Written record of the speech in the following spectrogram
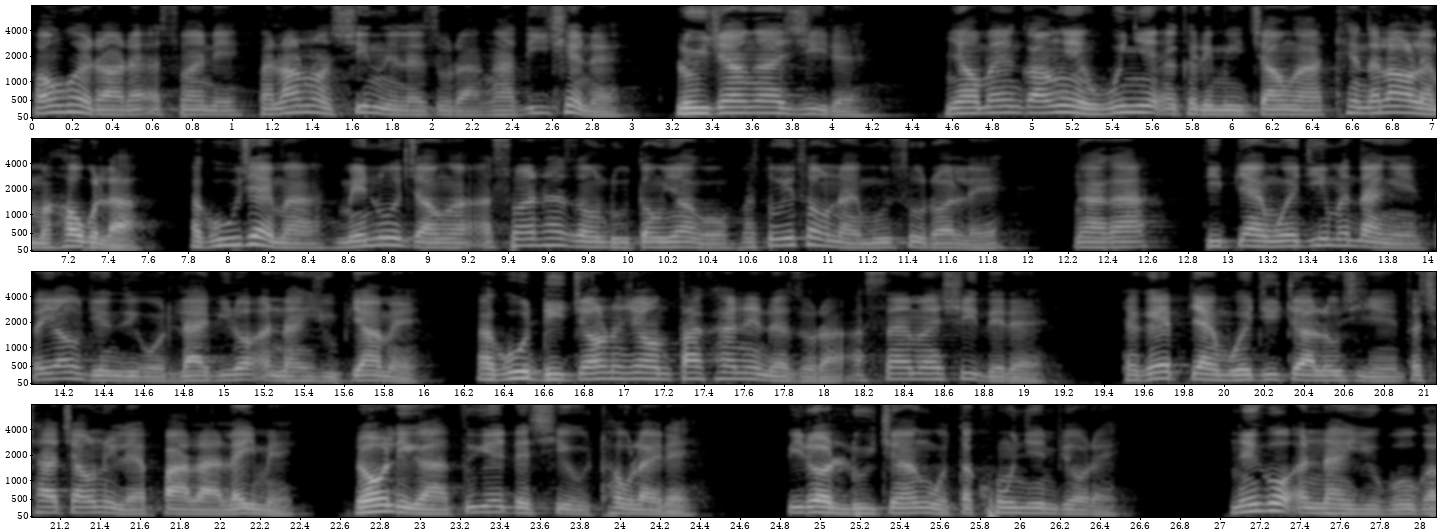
ဖုံးခွေထားတဲ့အစွမ်းတွေဘယ်လောက်တော့ရှိနေလဲဆိုတာငါသိချင်တယ်။လူကျွမ်းကရည်တယ်။မြောင်ပန်းကောင်းကင်ဝိညာဉ်အကယ်ဒမီကျောင်းကထင်တယ်လို့လည်းမဟုတ်ဘူးလား။ အခုချိန်မှာမင်းတို့ကြောင့်ကအစွမ်းထက်ဆုံးလူ၃ယောက်ကိုမသွေးဆုံနိုင်ဘူးဆိုတော့လေငါကဒီပြိုင်ပွဲကြီးမတိုင်ခင်တယောက်ချင်းစီကိုလိုက်ပြီးတော့အနိုင်ယူပြမယ်အခုဒီကြောင်းတစ်ကြောင်းတိုက်ခိုက်နေတယ်ဆိုတာအဆမ်းပဲရှိသေးတယ်တကယ်ပြိုင်ပွဲကြီးကြလို့ရှိရင်တခြားကြောင်းတွေလည်းပါလာလိမ့်မယ်လောလီကသူ့ရဲ့တက်ရှိကိုထုတ်လိုက်တယ်ပြီးတော့လူချမ်းကိုတခွန်းချင်းပြောတယ်နင့်ကိုအနိုင်ယူဖို့က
